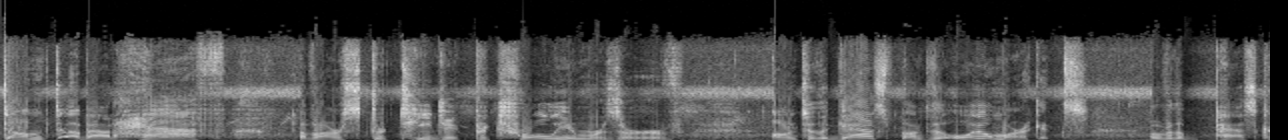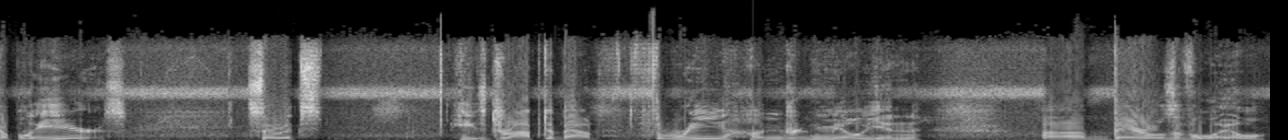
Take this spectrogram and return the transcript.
dumped about half of our strategic petroleum reserve onto the gas onto the oil markets over the past couple of years. So it's he's dropped about 300 million uh, barrels of oil,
